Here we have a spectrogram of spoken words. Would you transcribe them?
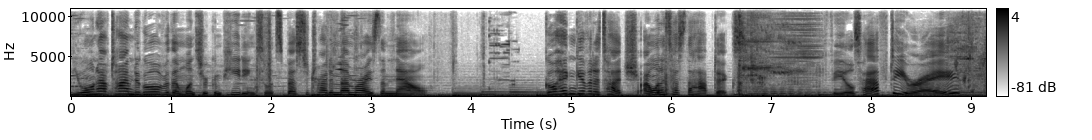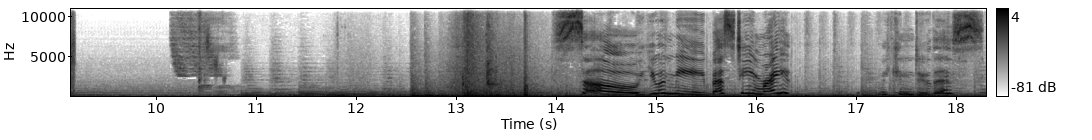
You won't have time to go over them once you're competing, so it's best to try to memorize them now. Go ahead and give it a touch. I want to test the haptics. Feels hefty, right? So, you and me, best team, right? We can do this.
